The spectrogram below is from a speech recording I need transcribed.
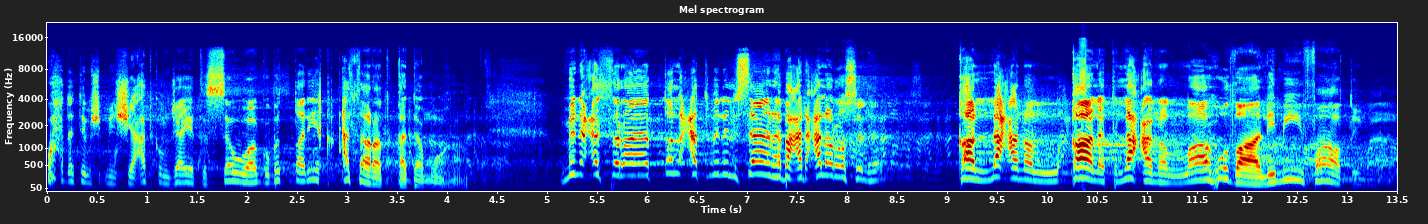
واحدة من شيعتكم جاية تتسوق وبالطريق عثرت قدمها من عثرت طلعت من لسانها بعد على رسلها قال لعن قالت لعن الله ظالمي فاطمة.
